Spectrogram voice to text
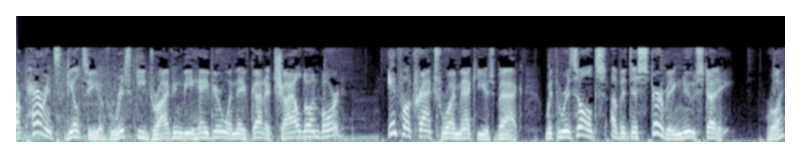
Are parents guilty of risky driving behavior when they've got a child on board? InfoTrack's Roy Mackey is back with the results of a disturbing new study. Roy?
